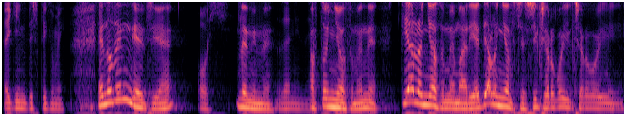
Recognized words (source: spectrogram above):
εκείνη τη στιγμή. Ενώ δεν είναι έτσι, ε. Όχι, Δεν είναι. δεν είναι. Αυτό νιώθουμε, ναι. Τι άλλο νιώθουμε, Μαρία, τι άλλο νιώθεις εσύ, ξέρω εγώ ή ξέρω εγώ οι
